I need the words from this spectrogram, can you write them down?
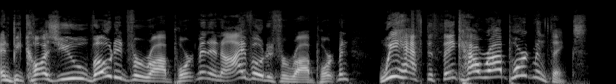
And because you voted for Rob Portman and I voted for Rob Portman, we have to think how Rob Portman thinks.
